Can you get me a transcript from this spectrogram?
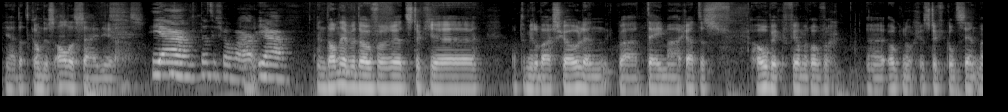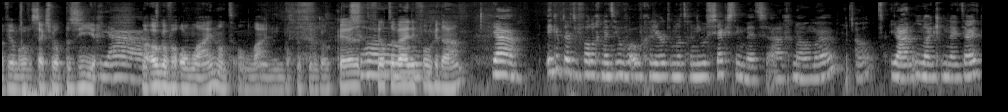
ja, dat kan dus alles zijn helaas. Ja, dat is wel waar. Ja, En dan hebben we het over het stukje eh, op de middelbare school. En qua thema gaat dus, hoop ik, veel meer over, eh, ook nog een stukje consent, maar veel meer over seksueel plezier. ja. Maar ook over online, want online wordt natuurlijk ook eh, veel te weinig voor gedaan. Ja, Ik heb daar toevallig net heel veel over geleerd omdat er een nieuwe sextingwet is aangenomen. Oh. Ja, en online criminaliteit.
